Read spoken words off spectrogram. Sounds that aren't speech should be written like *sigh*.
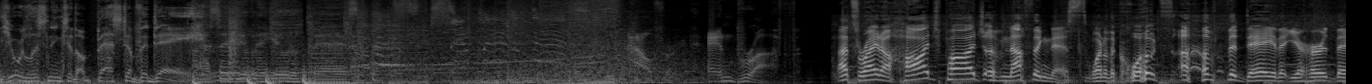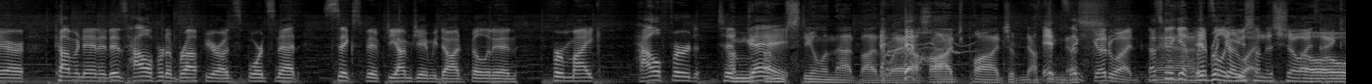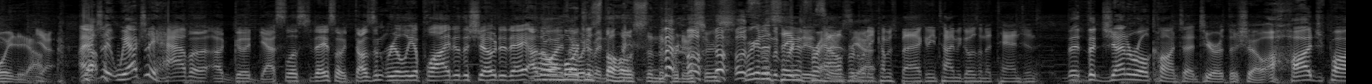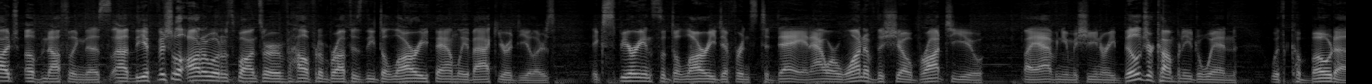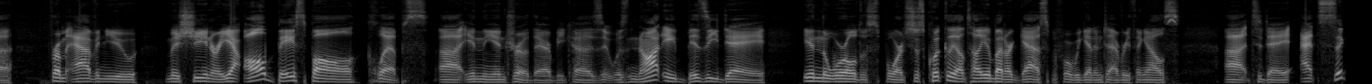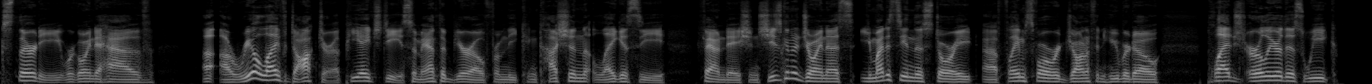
You're listening to the best of the day. I say you the you the best. Halford and Brough. That's right, a hodgepodge of nothingness. One of the quotes *laughs* of the day that you heard there coming in. It is Halford and Brough here on Sportsnet 650. I'm Jamie Dodd filling in for Mike Halford I'm, today. I'm stealing that, by the way. *laughs* A hodgepodge of nothingness. it's a good one. That's going to get liberal It's a good use one. on this show, I think. Oh, yeah. Yeah. I actually, we actually have a, a good guest list today, so it doesn't really apply to the show today. Otherwise, I more would've just been- the *laughs* hosts and the producers. hosts We're going to save it for Halford yeah. when he comes back anytime he goes on a tangent. the, the general content here at the show a hodgepodge of nothingness uh, the official automotive sponsor of halford and Brough is the Dilawri family of acura dealers experience the Dilawri difference today. In hour one of the show brought to you by avenue machinery. Build your company to win with kubota from avenue machinery. Yeah all baseball clips uh, in the intro there because it was not a busy day in the world of sports. Just quickly i'll tell you about our guests before we get into everything else uh, today. At 6.30 we're going to have a, a real life doctor a phd samantha bureau from the concussion legacy foundation she's going to join us you might have seen this story uh, flames forward jonathan huberdeau pledged earlier this week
